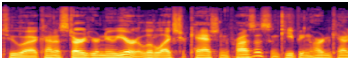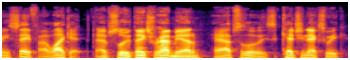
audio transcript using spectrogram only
to uh, kind of start your new year. A little extra cash in the process and keeping Hardin County safe. I like it. Absolutely. Thanks for having me, Adam. Absolutely. Catch you next week.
